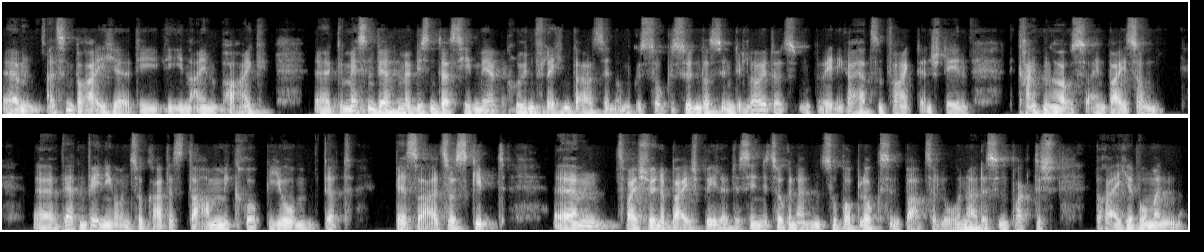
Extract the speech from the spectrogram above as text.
ähm, als in Bereiche, die, die in einem Park äh, gemessen werden. Wir wissen, dass je mehr Grünflächen da sind, umso gesünder sind die Leute, und weniger Herzinfarkte entstehen, Krankenhauseinweisungen äh, werden weniger und sogar das Darmmikrobiom wird besser. Also es gibt ähm, zwei schöne Beispiele. Das sind die sogenannten Superblocks in Barcelona. Das sind praktisch Bereiche, wo man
